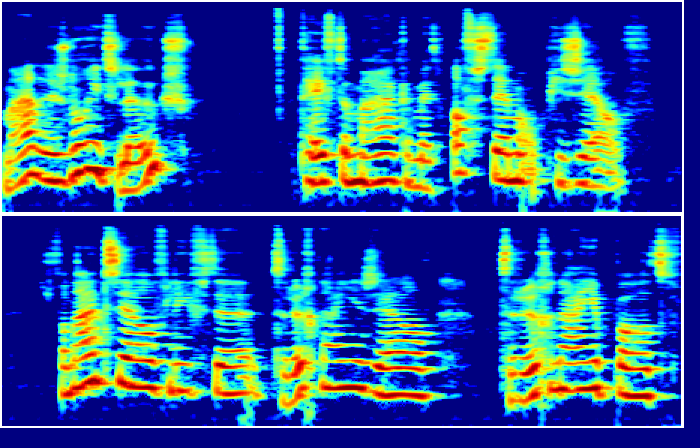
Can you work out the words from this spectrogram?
Maar er is nog iets leuks. Het heeft te maken met afstemmen op jezelf. Dus vanuit zelfliefde, terug naar jezelf, terug naar je pad.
